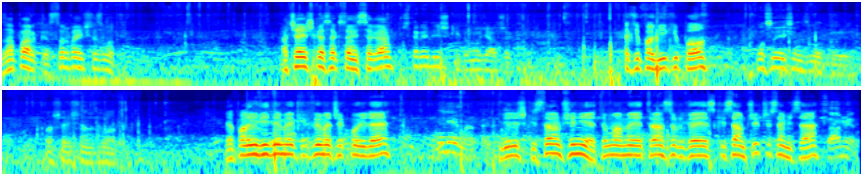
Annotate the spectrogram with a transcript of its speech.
Za parkę, 120 zł. A czajeczka saksońska? 4 dyszki to młodziaczek. Takie pawiki po? Po 60 zł. Po 60 zł. Ja pan widzimy jaki krymeczek po ile? Nie ma Wieliczki, staram się nie. Tu mamy transurgajewski samczyk czy samica? Samiec.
